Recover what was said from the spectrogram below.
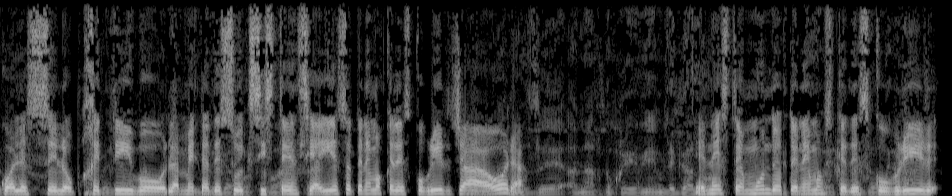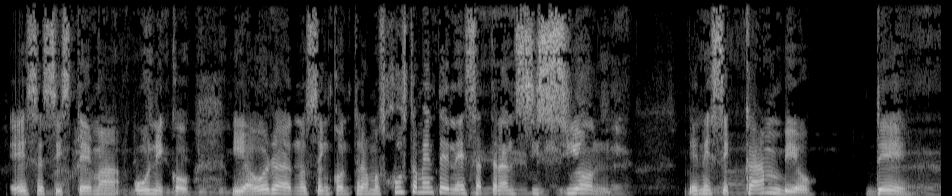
cuál es el objetivo, la meta de su existencia, y eso tenemos que descubrir ya ahora. En este mundo tenemos que descubrir ese sistema único y ahora nos encontramos justamente en esa transición, en ese cambio de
